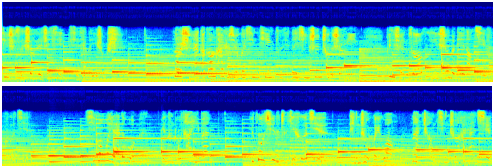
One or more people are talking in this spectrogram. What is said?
七十岁生日之际写下的一首诗。那时，他刚开始学会倾听自己内心深处的声音，并选择和一生的跌宕起伏和解。希望未来的我们也能如他一般，与过去的自己和解，停住回望漫长青春海岸线，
